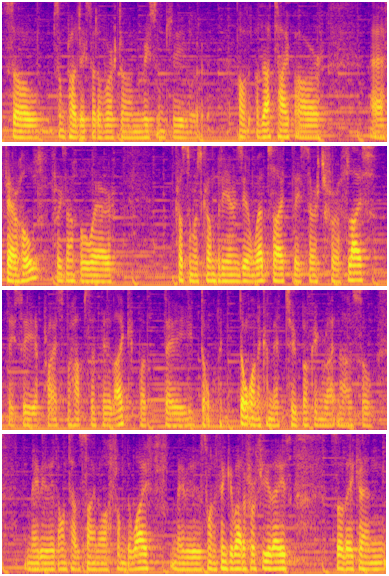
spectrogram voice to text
So some projects that I've worked on recently of, of that type are uh, Farehold, for example, where customers come to the Air New Zealand website, they search for a flight, they see a price perhaps that they like, but they don't, don't want to commit to booking right now. So maybe they don't have sign off from the wife, maybe they just want to think about it for a few days. So they can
